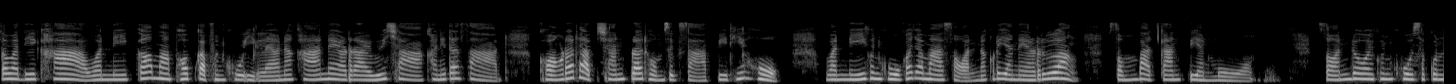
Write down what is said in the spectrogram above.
สวัสดีค่ะ วันนี้ก็มาพบกับคุณครูอีกแล้วนะคะ ในรายวิชาคณิตศาสตร์ ของระดับชั้นประถมศึกษาปีที่ 6 วันนี้คุณครูก็จะมาสอนนักเรียนในเรื่อง สมบัติการเปลี่ยนหมู่ สอนโดยคุณครูสกุล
